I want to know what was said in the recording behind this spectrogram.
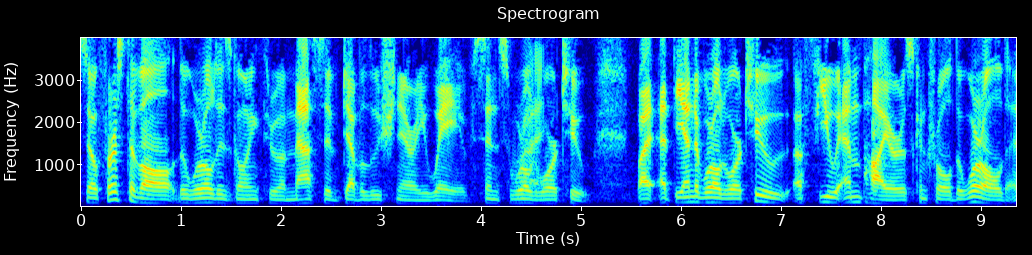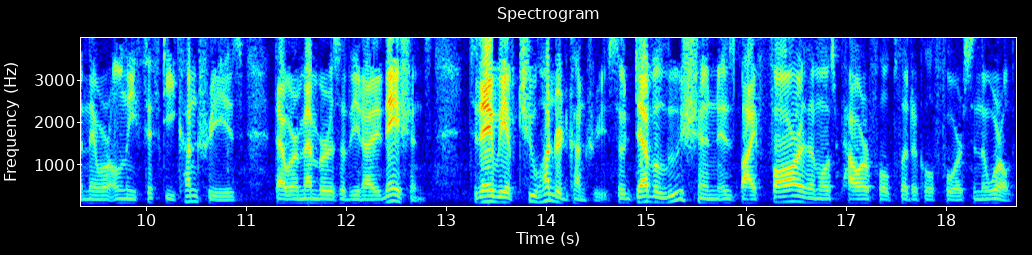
So, first of all, the world is going through a massive devolutionary wave since World right. War II. But at the end of World War II, a few empires controlled the world, and there were only 50 countries that were members of the United Nations. Today we have 200 countries. So devolution is by far the most powerful political force in the world.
